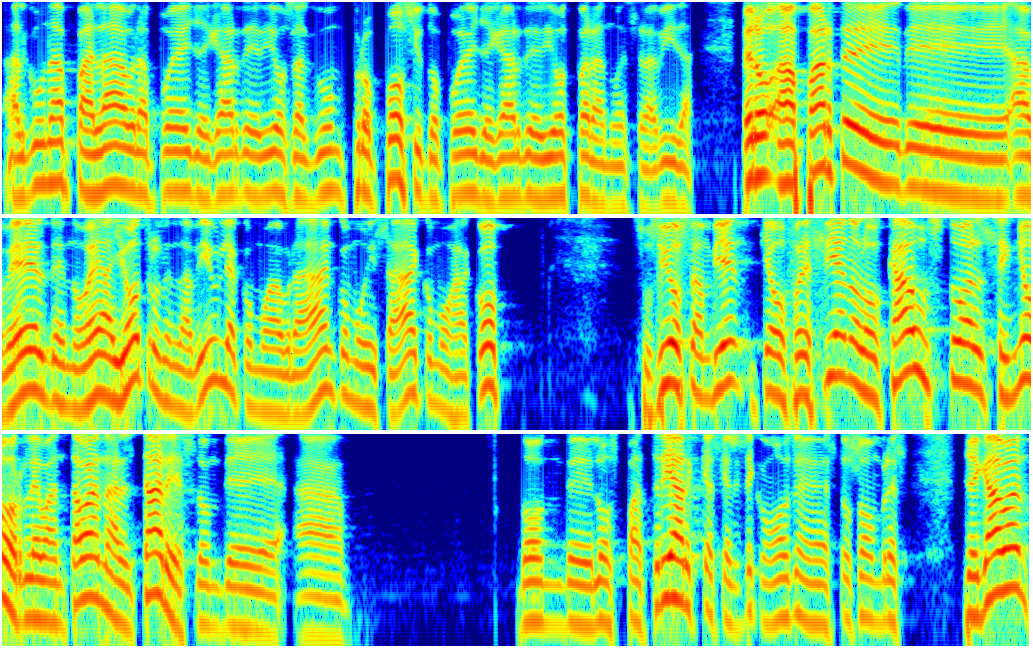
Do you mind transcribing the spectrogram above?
Alguna palabra puede llegar de Dios, algún propósito puede llegar de Dios para nuestra vida. Pero aparte de, de Abel, de Noé, hay otros en la Biblia como Abraham, como Isaac, como Jacob sus hijos también, que ofrecían holocausto al Señor, levantaban altares donde, ah, donde los patriarcas, que así se conocen a estos hombres, llegaban,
